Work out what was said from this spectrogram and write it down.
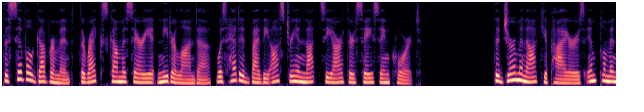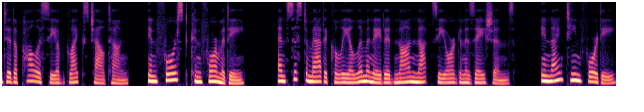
The civil government, the Reichskommissariat Niederlande, was headed by the Austrian Nazi Arthur Seyss-Inquart. The German occupiers implemented a policy of Gleichschaltung enforced conformity, and systematically eliminated non-Nazi organizations. In 1940,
